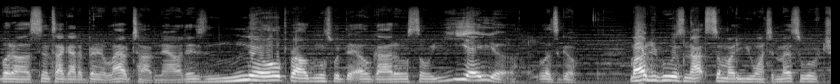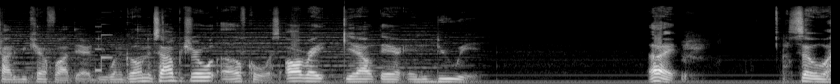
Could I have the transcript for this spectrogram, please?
but uh since I got a better laptop now, there's no problems with the Elgato. So yeah, let's go. Majin Buu is not somebody you want to mess with. Try to be careful out there. Do you want to go on the time patrol? Of course. All right, get out there and do it. All right. So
